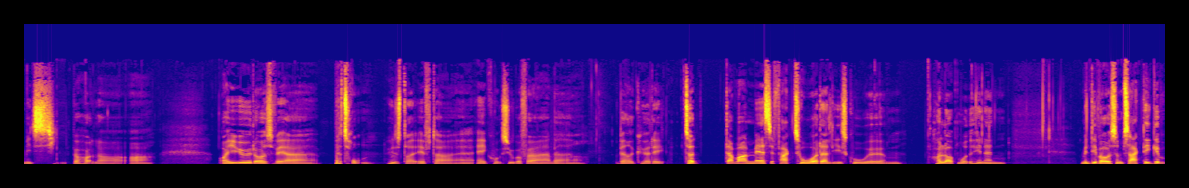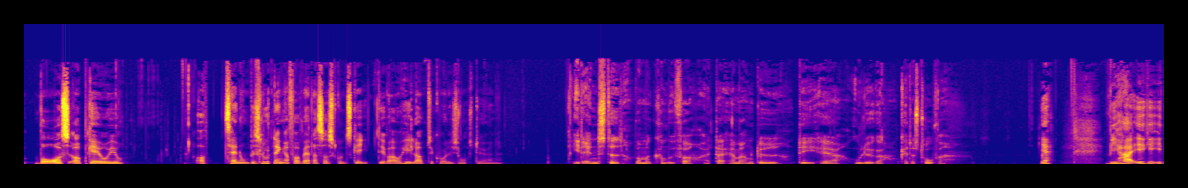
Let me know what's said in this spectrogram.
medicinbeholdere, og, og i øvrigt også være patronhylstre efter AK-47 har været, været kørt af. Så der var en masse faktorer, der lige skulle øh, holde op mod hinanden. Men det var jo som sagt ikke vores opgave jo at tage nogle beslutninger for, hvad der så skulle ske. Det var jo helt op til koalitionsstyrkerne. Et andet sted, hvor man kom ud for, at der er mange døde, det er ulykker, katastrofer. Ja, vi har ikke i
